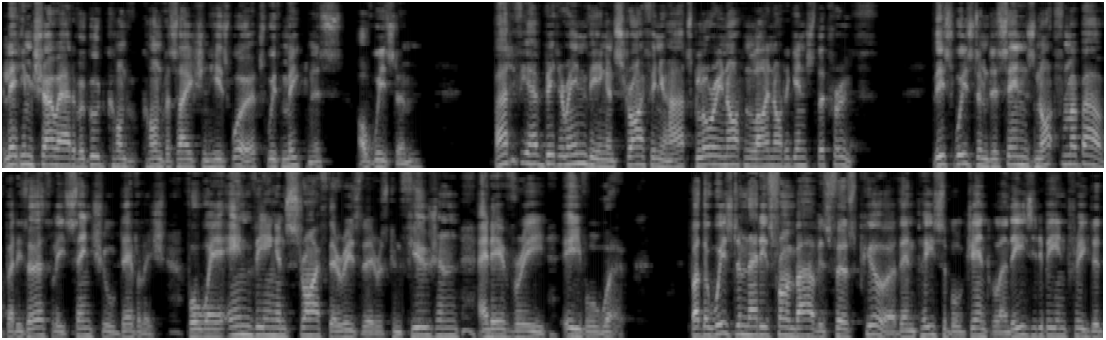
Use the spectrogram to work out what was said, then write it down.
Let him show out of a good con- conversation his works with meekness of wisdom. But if you have bitter envying and strife in your hearts, glory not and lie not against the truth. This wisdom descends not from above, but is earthly, sensual, devilish. For where envying and strife there is, there is confusion and every evil work. But the wisdom that is from above is first pure, then peaceable, gentle, and easy to be entreated,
